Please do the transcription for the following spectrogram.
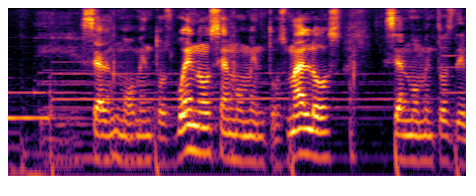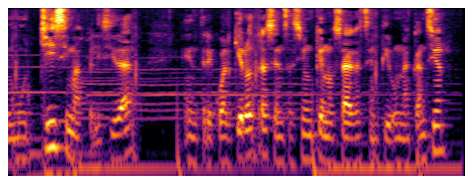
eh, sean momentos buenos, sean momentos malos, sean momentos de muchísima felicidad, entre cualquier otra sensación que nos haga sentir una canción.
